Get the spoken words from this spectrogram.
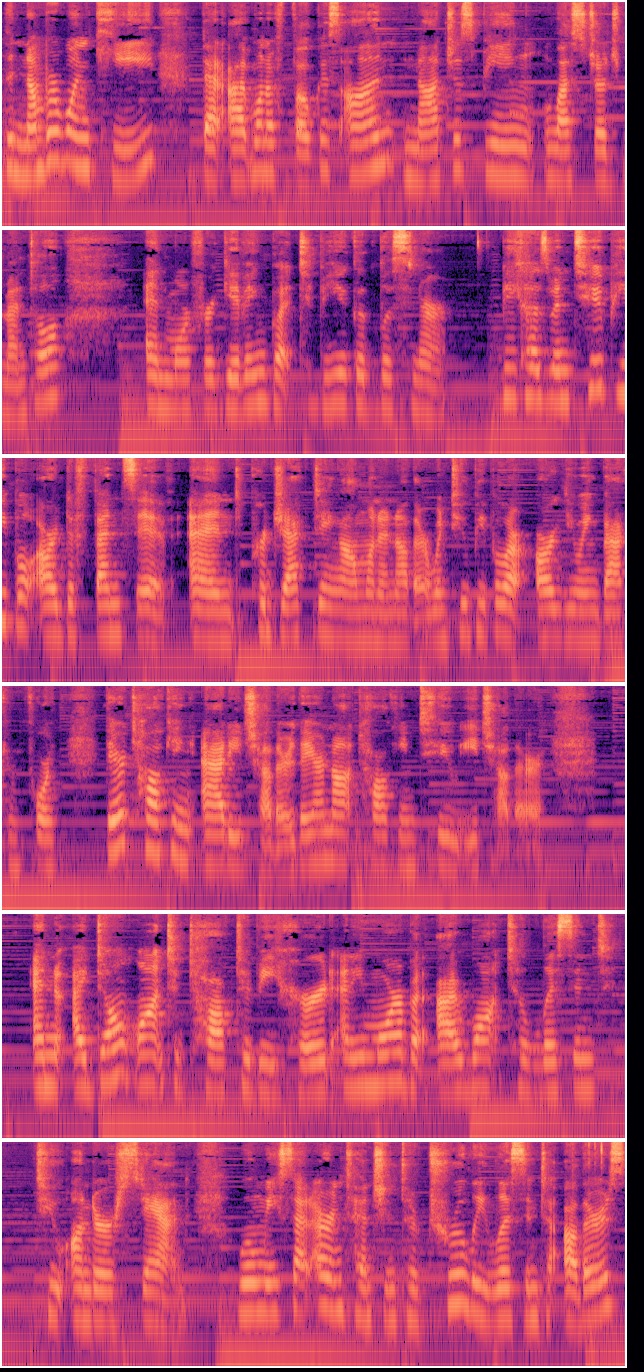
the number one key that I want to focus on, not just being less judgmental and more forgiving, but to be a good listener. Because when two people are defensive and projecting on one another, when two people are arguing back and forth, they're talking at each other. They are not talking to each other. And I don't want to talk to be heard anymore, but I want to listen to to understand. When we set our intention to truly listen to others,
